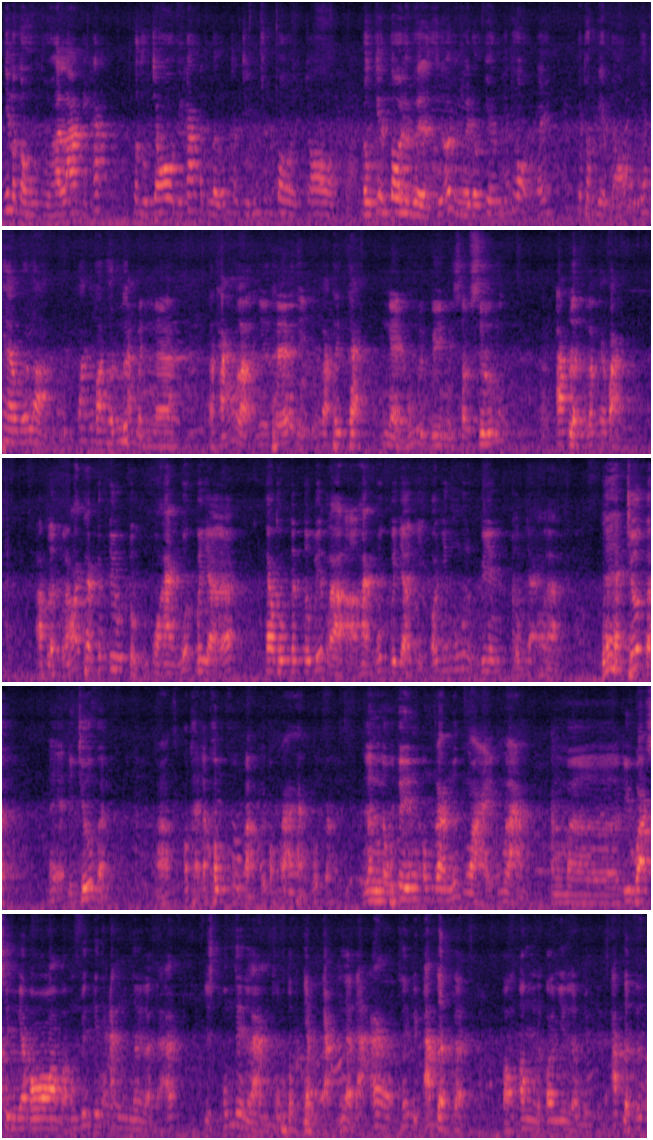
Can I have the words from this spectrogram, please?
Nhưng mà cầu thủ Hà Lan thì khác cầu thủ châu Âu thì khác rất lớn cho chính chúng tôi cho đầu tiên tôi là người ở giữa là người đầu tiên lĩnh hội đấy cái thông điệp đó. Tiếp theo nữa là các cái ban huấn luyện. Mình à, à, thắng lợi như thế thì chúng ta thấy cả nghề huấn luyện viên thì sao sướng áp lực lắm các bạn áp lực nói theo cái tiêu chuẩn của Hàn Quốc bây giờ á. Theo thông tin tôi biết là ở Hàn Quốc bây giờ chỉ có những huấn luyện viên thuộc dạng là thế hệ trước rồi thế hệ đi trước rồi. Đó, có thể là không phù hợp với bóng đá Hàn Quốc đâu. Lần đầu tiên ông ra nước ngoài ông làm mà ờ, đi qua Singapore mà không biết tiếng Anh nên là đã cũng nên làm thủ tục nhập cảnh là đã thấy bị áp lực rồi. Còn ông là coi như là bị áp lực rất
